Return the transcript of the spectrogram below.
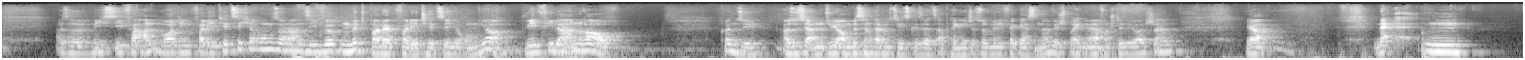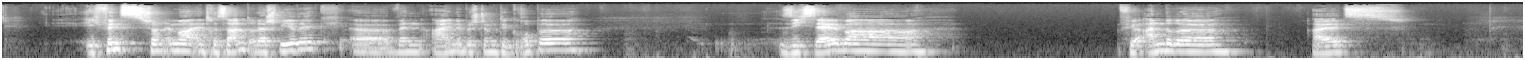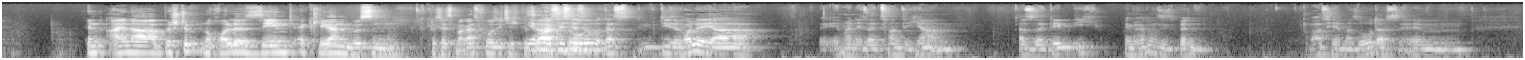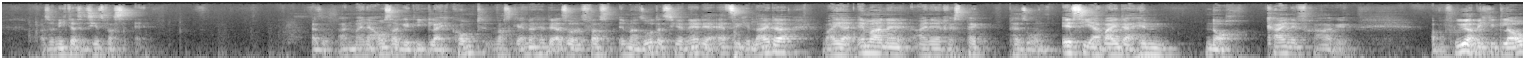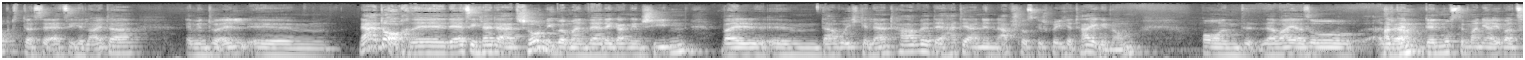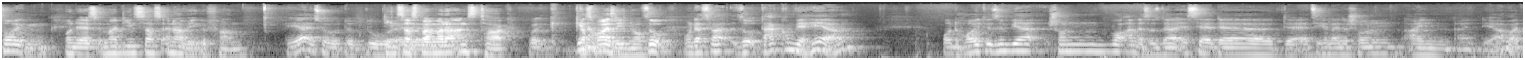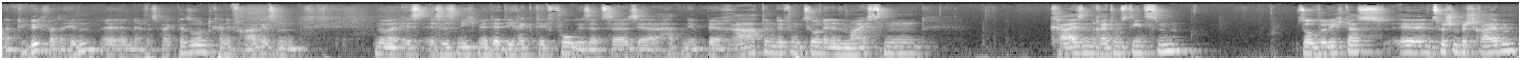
Also nicht sie verantwortlichen Qualitätssicherung, sondern sie wirken mit bei der Qualitätssicherung. Ja, wie viele Ja. andere auch. Können sie. Also ist ja natürlich auch ein bisschen Rettungsdienstgesetz abhängig, das dürfen wir nicht vergessen. Ne? Wir sprechen Ja. immer von Schleswig-Holstein. Ja. Na, äh, ich finde es schon immer interessant oder schwierig, äh, wenn eine bestimmte Gruppe sich selber für andere als in einer bestimmten Rolle sehend erklären müssen. Das ist jetzt mal ganz vorsichtig gesagt. Ja, aber es ist ja so, dass diese Rolle ja, ich meine, seit 20 Jahren, also seitdem ich im Rettungsdienst bin, war es ja immer so, dass, ähm, also nicht, dass es jetzt was, also an meine Aussage, die gleich kommt, was geändert hätte, also es war immer so, dass hier, ne, der ärztliche Leiter war ja immer eine, eine Respektperson, ist sie ja weiterhin noch, keine Frage. Aber früher habe ich geglaubt, dass der ärztliche Leiter eventuell, ähm, na doch, äh, der ärztliche Leiter hat schon über meinen Werdegang entschieden, weil ähm, da, wo ich gelernt habe, der hat ja an den Abschlussgesprächen teilgenommen. Und da war ja so, also den, den musste man ja überzeugen. Und er ist immer dienstags NRW gefahren. Ja, ist so, du, du, Dienstags äh, war immer der Angsttag. Genau. Das weiß ich noch. So, und das war so, da kommen wir her und heute sind wir schon woanders. Also da ist ja der, der ärztliche Leiter schon ein, ein die Arbeit natürlich weiterhin, äh, eine Respektperson, keine Frage, ist ein, nur ist, es ist nicht mehr der direkte Vorgesetzte. Also er hat eine beratende Funktion in den meisten Kreisen, Rettungsdiensten. So würde ich das äh, inzwischen beschreiben.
